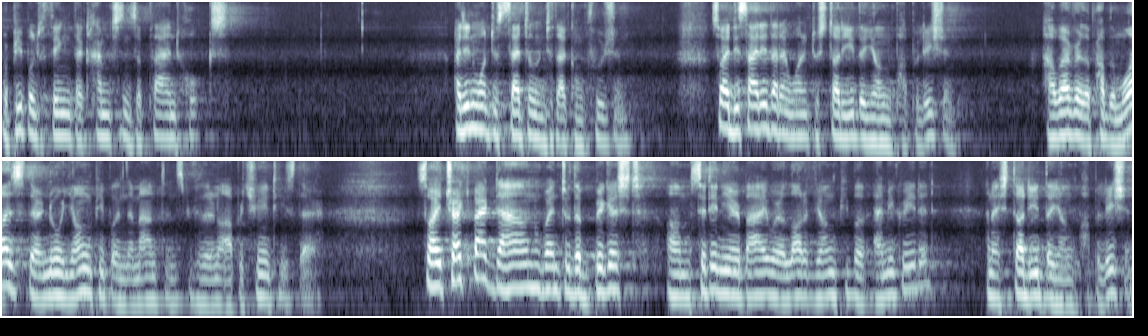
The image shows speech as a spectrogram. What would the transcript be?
for people to think that climate change is a planned hoax. I didn't want to settle into that conclusion. So I decided that I wanted to study the young population. However, the problem was there are no young people in the mountains because there are no opportunities there. So I trekked back down, went to the biggest um, city nearby where a lot of young people have emigrated, and I studied the young population.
